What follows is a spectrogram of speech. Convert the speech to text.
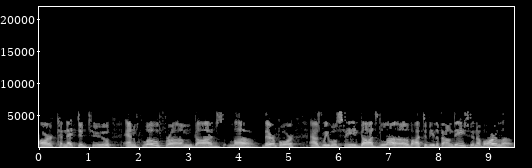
are connected to and flow from God's love. Therefore, as we will see, God's love ought to be the foundation of our love.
